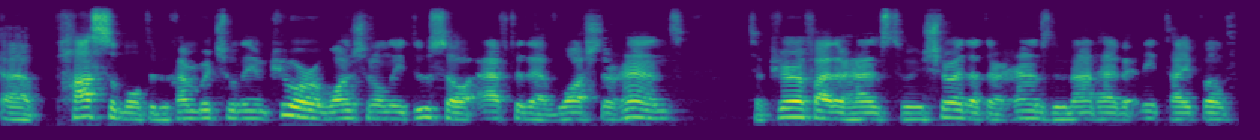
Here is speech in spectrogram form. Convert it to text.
uh, possible to become ritually impure, one should only do so after they have washed their hands to purify their hands to ensure that their hands do not have any type of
